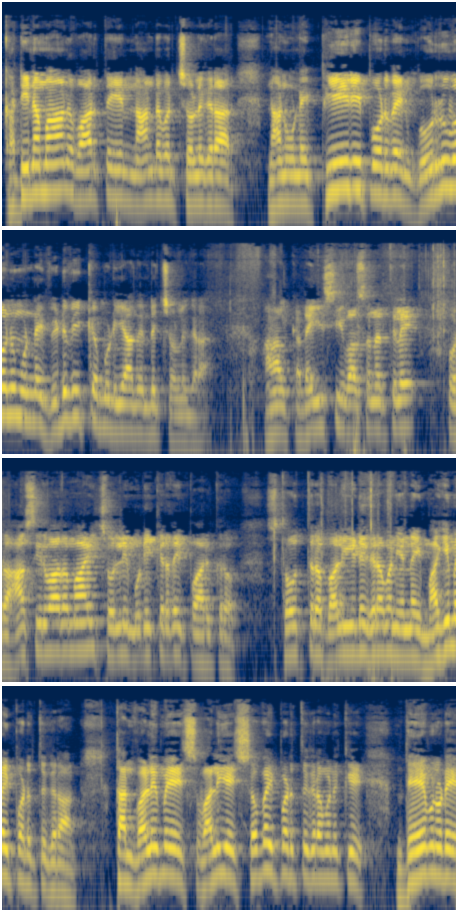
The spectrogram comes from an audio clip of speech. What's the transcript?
கடினமான வார்த்தையை ஆண்டவர் சொல்லுகிறார். நான் உன்னை பீறி போடுவேன் ஒருவனும் உன்னை விடுவிக்க முடியாது என்று சொல்லுகிறார். ஆனால் கடைசி வசனத்திலே ஒரு ஆசீர்வாதமாய் சொல்லி முடிக்கிறதை பார்க்கிறோம். ஸ்தோத்திர பலியிடுகிறவன் என்னை மகிமைப்படுத்துகிறான். தன் வலிமையை வலியை சுவைப்படுத்துகிறவனுக்கு தேவனுடைய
